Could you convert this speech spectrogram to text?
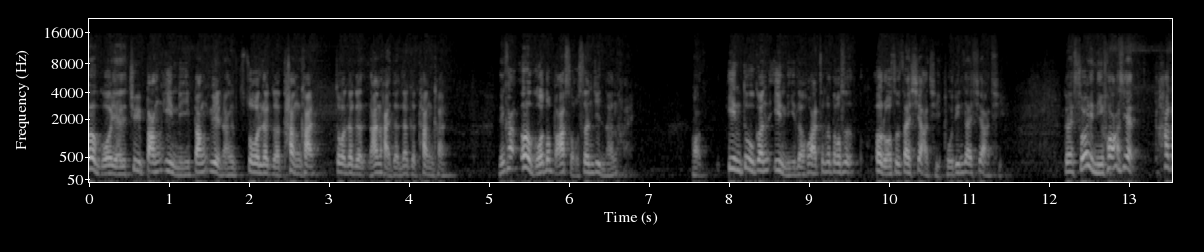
俄国也去帮印尼、帮越南做那个探勘，做那个南海的那个探勘。你看俄国都把手伸进南海，啊，印度跟印尼的话，这个都是俄罗斯在下棋，普京在下棋。对，所以你发现他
